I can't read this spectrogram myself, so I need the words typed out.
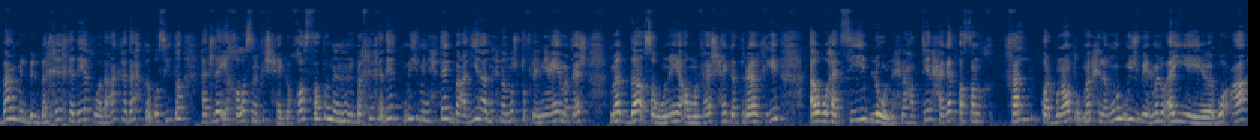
بعمل بالبخاخة ديت وأدعكها ضحكة بسيطة هتلاقي خلاص مفيش حاجة. خاصه إن البخاخة ديت مش بنحتاج بعديها إن إحنا نشطف لأن هي ما فيهاش مادة صابونية أو ما فيهاش حاجة ترغي أو هتسيب لون. إحنا حاطين حاجات أصلا خل كربونات وملح ليمون مش بيعملوا أي بقعة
